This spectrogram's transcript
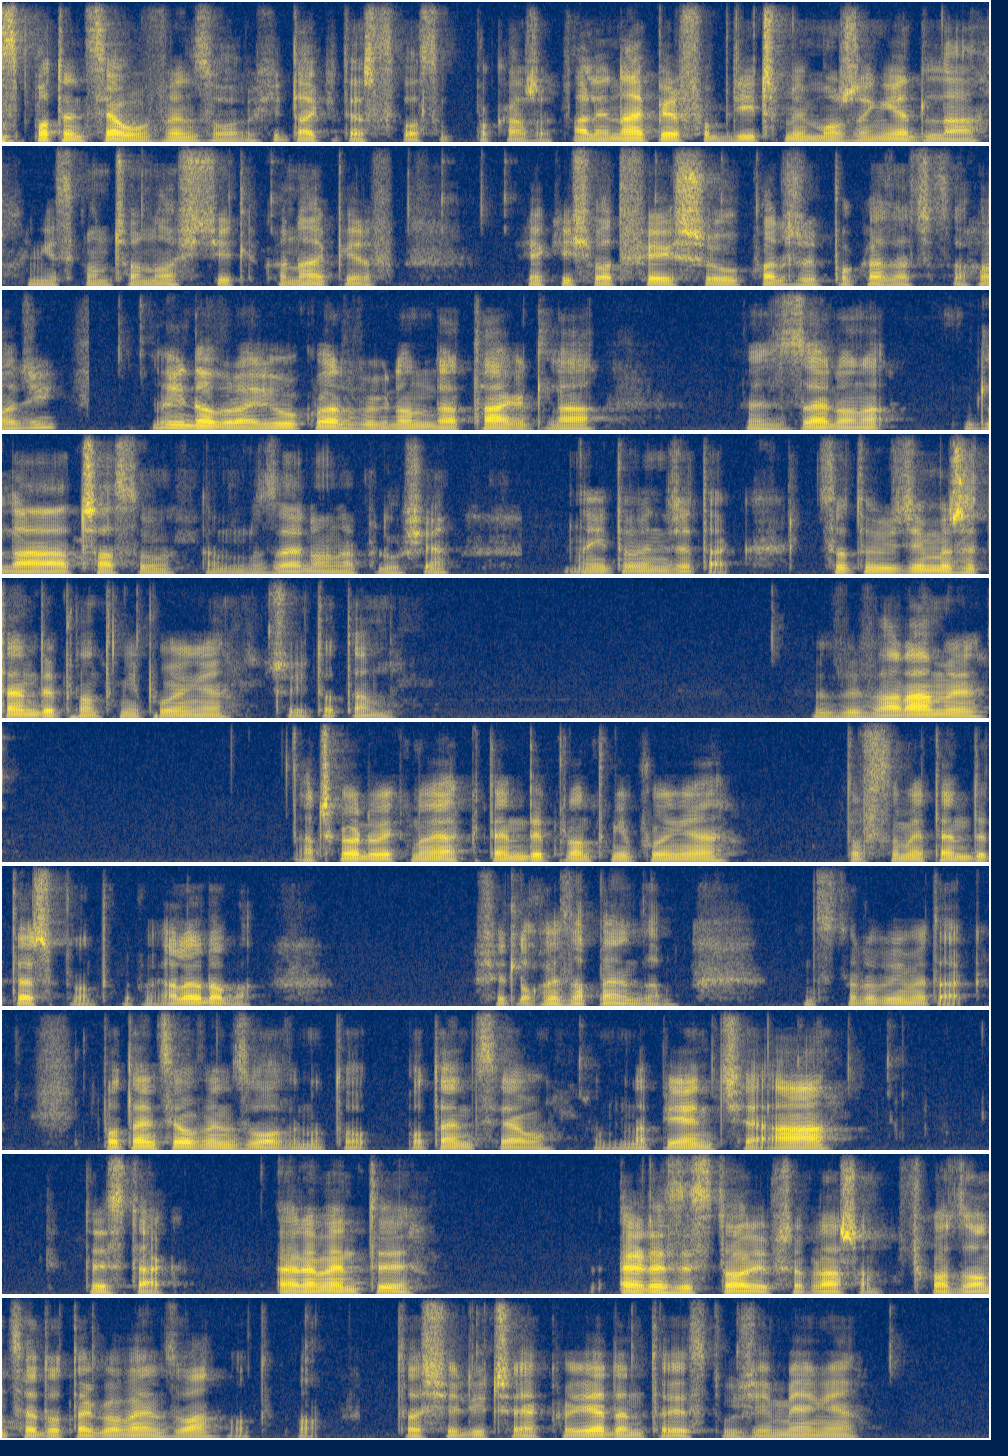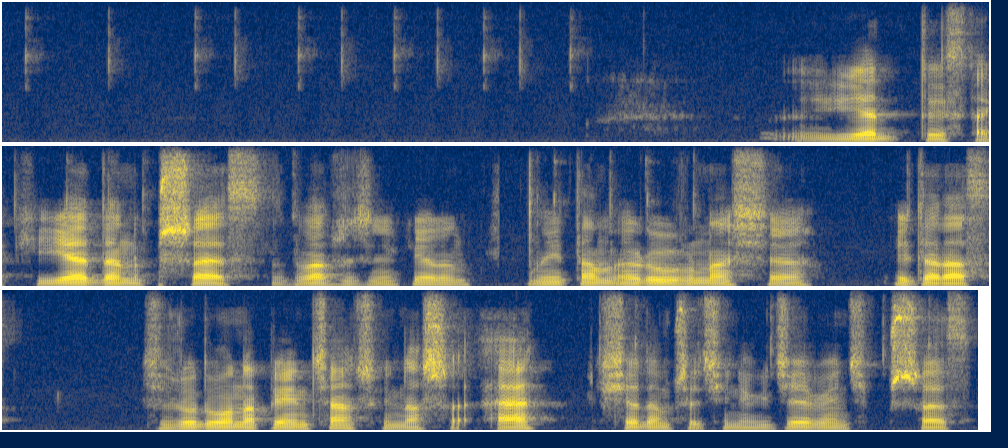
z potencjałów węzłowych. I taki też sposób pokażę. Ale najpierw obliczmy może nie dla nieskończoności, tylko najpierw jakiś łatwiejszy układ, żeby pokazać o co chodzi. No i dobra, i układ wygląda tak dla 0 na, dla czasu tam 0 na plusie. No i to będzie tak. Co tu widzimy, że tędy prąd nie płynie, czyli to tam wywalamy. Aczkolwiek no jak tędy prąd nie płynie, to w sumie tędy też prąd ale dobra. Się trochę zapędzam. Więc to robimy tak. Potencjał węzłowy, no to potencjał, napięcie A. To jest tak. Elementy rezystory, przepraszam, wchodzące do tego węzła. O, to się liczy jako jeden, to jest uziemienie. Jed, to jest taki 1 przez 2,1. No i tam równa się. I teraz źródło napięcia, czyli nasze E, 7,9 przez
